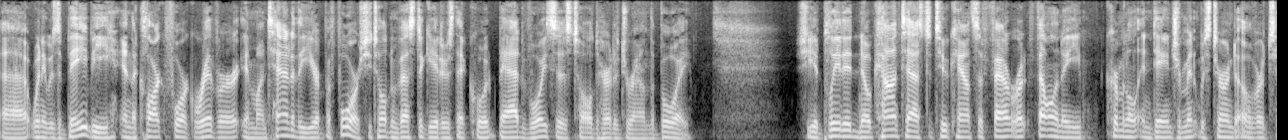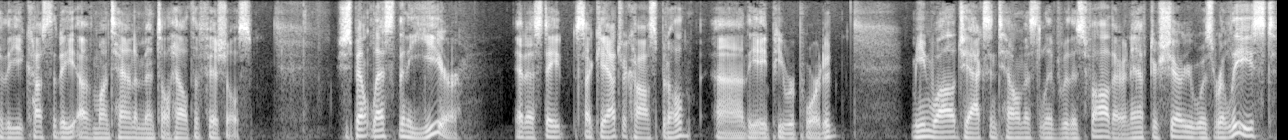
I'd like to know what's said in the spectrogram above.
uh, when he was a baby in the Clark Fork River in Montana the year before. She told investigators that, quote, bad voices told her to drown the boy. She had pleaded no contest to two counts of fel- felony criminal endangerment, was turned over to the custody of Montana mental health officials. She spent less than a year at a state psychiatric hospital, uh, the AP reported. Meanwhile, Jackson Telmis lived with his father, and after Sherry was released,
